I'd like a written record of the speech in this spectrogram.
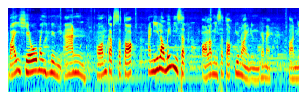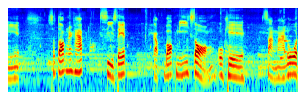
ไว้เชลฟ์มาอีกหนึ่งอัน พร้อมกับสต็อก อันนี้เราไม่มีสตอ๋อเรามีสต็อกอยู่หน่อยหนึ่งใช่ไหมตอนนี้สต็อกนะครับ 4 เซตกับบล็อกนี้อีก 2 โอเค สั่งมาโลด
